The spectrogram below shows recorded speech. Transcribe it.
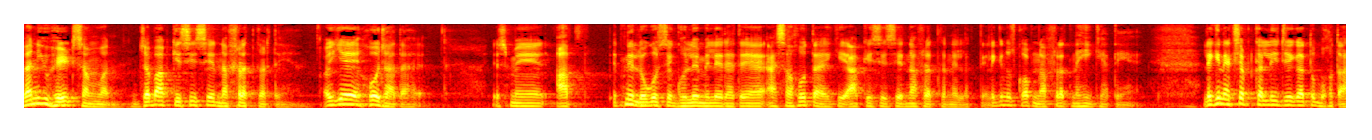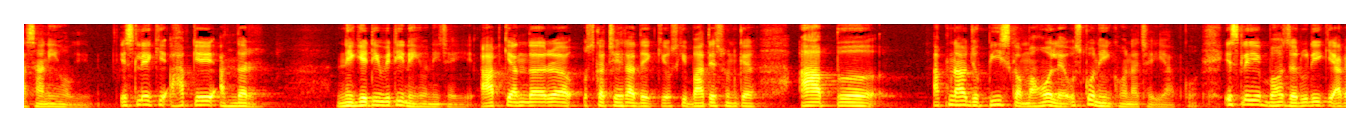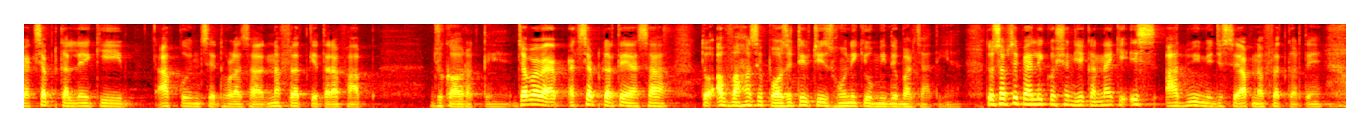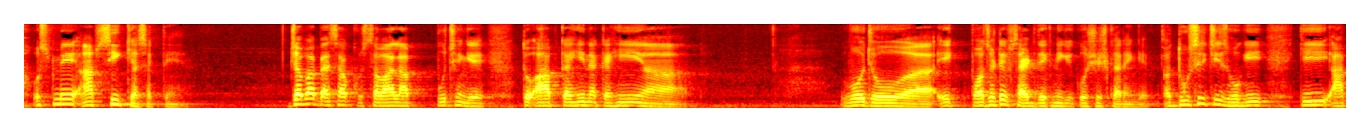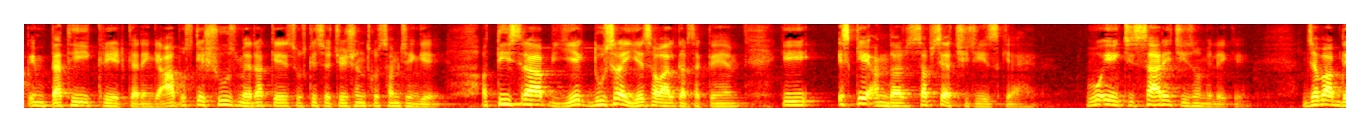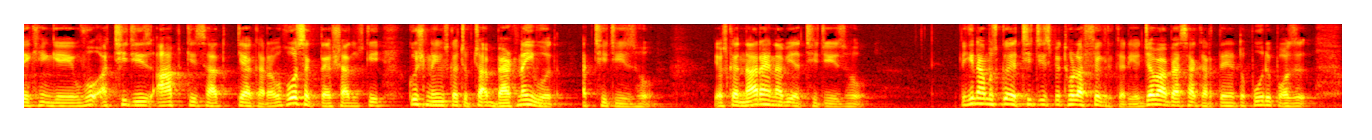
When you hate someone जब आप किसी से नफ़रत करते हैं, और ये हो जाता है, इसमें आप इतने लोगों से घुले मिले रहते हैं, ऐसा होता है कि आप किसी से नफ़रत करने लगते हैं, लेकिन उसको आप नफ़रत नहीं कहते हैं। लेकिन एक्सेप्ट कर लीजिएगा तो बहुत आसानी होगी। इसलिए कि आपके अंदर नेगेटिविटी नहीं होनी चाहिए। आपके अंदर उसका चेहरा देख के, उसकी बातें सुनकर आप अपना जो पीस का माहौल है, उसको नहीं खोना चाहिए आपको। इसलिए बहुत ज़रूरी कि आप एक्सेप्ट कर लें कि आपको इनसे थोड़ा सा नफ़रत की तरफ़ आप झुकाव रखते हैं। जब आप एक्सेप्ट करते हैं ऐसा तो अब वहाँ से पॉजिटिव चीज़ होने की उम्मीदें बढ़ जाती हैं। तो सबसे पहले क्वेश्चन ये करना है कि इस आदमी में जिससे आप नफ़रत करते हैं, उसमें आप सीख क्या सकते हैं? जब आप ऐसा सवाल आप पूछेंगे तो आप कहीं ना कहीं वो जो एक पॉजिटिव साइड देखने की कोशिश करेंगे। और दूसरी चीज़ होगी कि आप इम्पैथी क्रिएट करेंगे। आप उसके शूज़ में रख के, उसकी सिचुएशन को समझेंगे। और तीसरा, आप ये, दूसरा ये सवाल कर सकते हैं कि इसके अंदर सबसे अच्छी चीज़ क्या है? वो एक चीज़, सारी चीज़ों में लेके। जब आप देखेंगे, वो अच्छी चीज़ आपके साथ क्या कर रहा हो? हो सकता है शायद उसकी कुछ नहीं, उसका चुपचाप बैठना ही वो अच्छी चीज़ हो। या उसका ना रहना भी अच्छी चीज़ हो। लेकिन आप उसको अच्छी चीज़ पे थोड़ा फ़िक्र करिए। जब आप ऐसा करते हैं तो पूरे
